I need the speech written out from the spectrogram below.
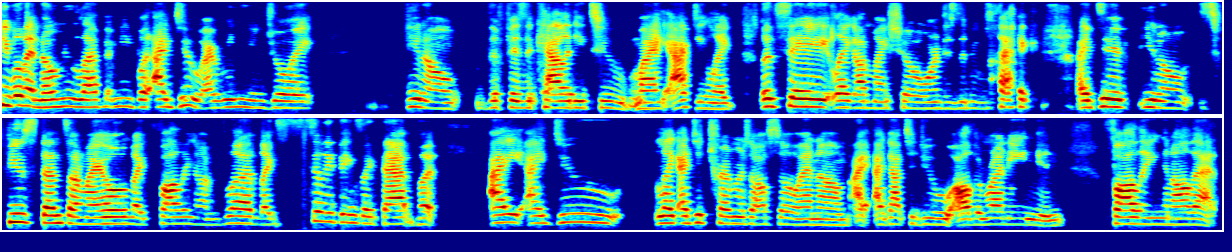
People that know me will laugh at me, but I do. I really enjoy, you know, the physicality to my acting. Like, let's say, like on my show, Orange is the New Black, I did, you know, a few stunts on my own, like falling on blood, like silly things like that. But I I do like I did Tremors also, and um, I, I got to do all the running and falling and all that.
